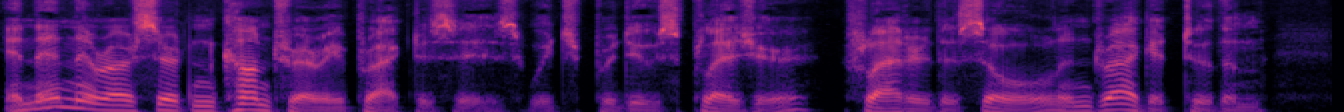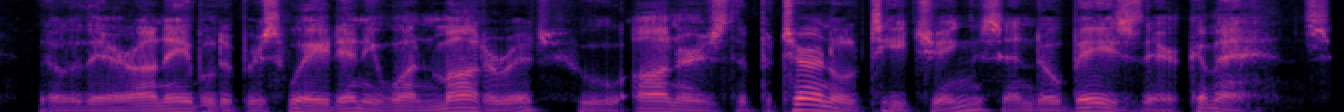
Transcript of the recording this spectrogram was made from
And then there are certain contrary practices which produce pleasure, flatter the soul, and drag it to them, though they are unable to persuade any one moderate who honors the paternal teachings and obeys their commands.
